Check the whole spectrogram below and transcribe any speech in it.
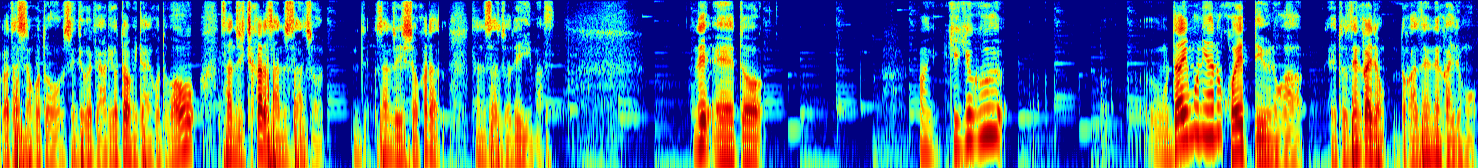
私のことを信じてくれてありがとうみたいな言葉を31から33章、31章から33章で言います。で、えっ、ー、と、まあ、結局、ダイモニアの声っていうのが、えっ、と、前回でも、とか前々回でも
